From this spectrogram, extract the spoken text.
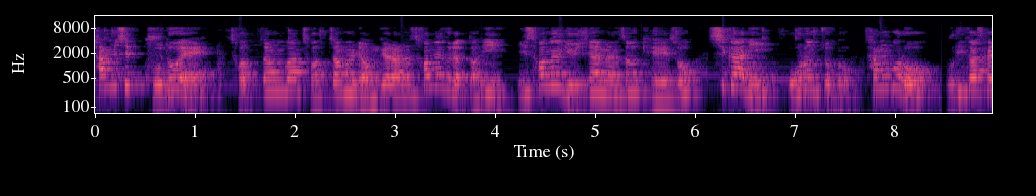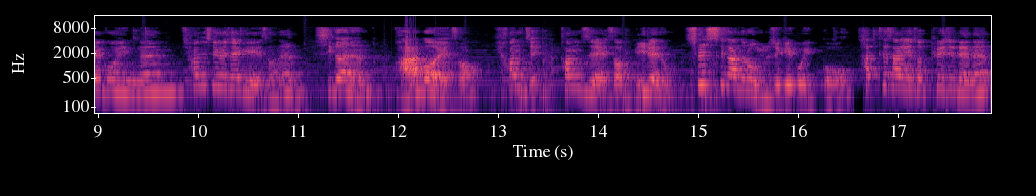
39도에 저점과 저점을 연결하는 선을 그렸더니 이 선을 유지하면서 계속 시간이 오른쪽으로 참고로 우리가 살고 있는 현실 세계에서는 시간은 과거에서 현재, 현재에서 미래로 실시간으로 움직이고 있고 차트상에서 표시되는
